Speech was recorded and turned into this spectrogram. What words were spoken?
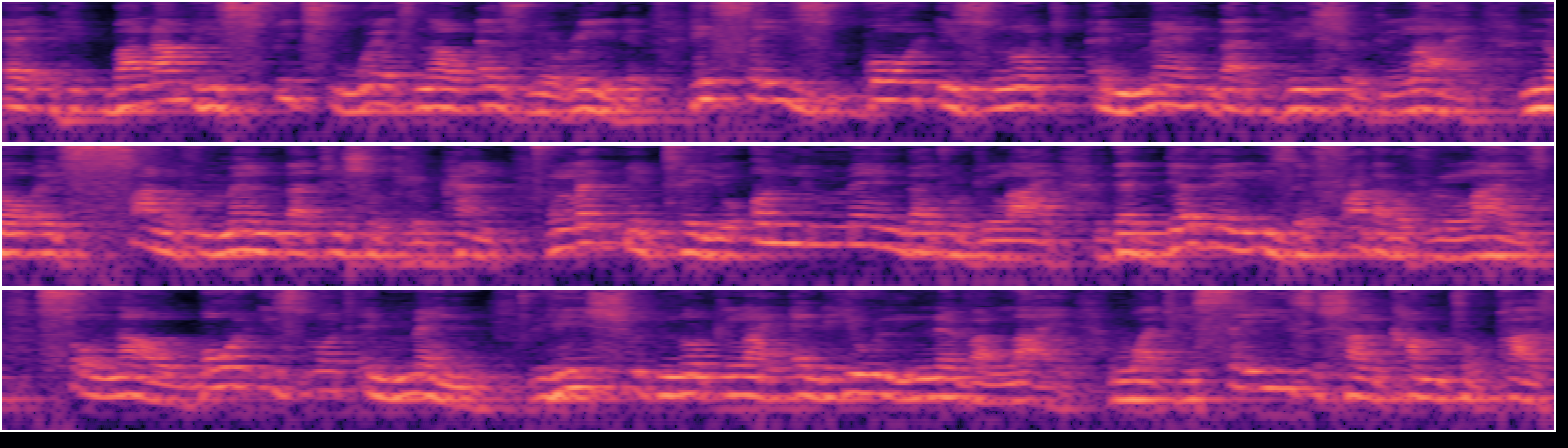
uh, he, Balaam, he speaks words now as we read. He says, God is not a man that he should lie, nor a son of man that he should repent. Let me tell you, only men that would lie. The devil is the father of lies. So now, God is not a man. He should not lie, and he will never lie. What he says shall come to pass.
